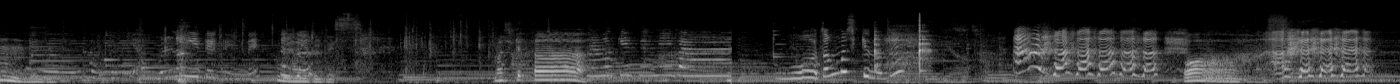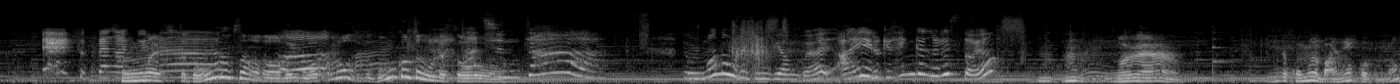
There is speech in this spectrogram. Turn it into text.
음. 음, 감동이야 물렁이들도 있네 엉덩이들도 있어. 맛있겠다. 잘 먹겠습니다 우와 짱 맛있겠는데? 와 속상하구나 정말 진짜 너무 속상하다. 나 이거 와 들어와서 진짜 너무 깜짝 놀랐어. 아 진짜? 얼마나 오래 준비한 거야? 아예 이렇게 생각을 했어요? 음, 음, 원래 진짜 고민을 많이 했거든요.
